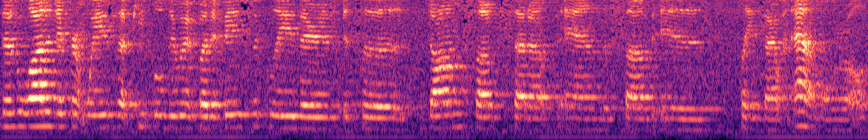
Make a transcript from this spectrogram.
there's a lot of different ways that people do it, but it basically there's it's a dom sub setup, and the sub is plays out an animal role.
